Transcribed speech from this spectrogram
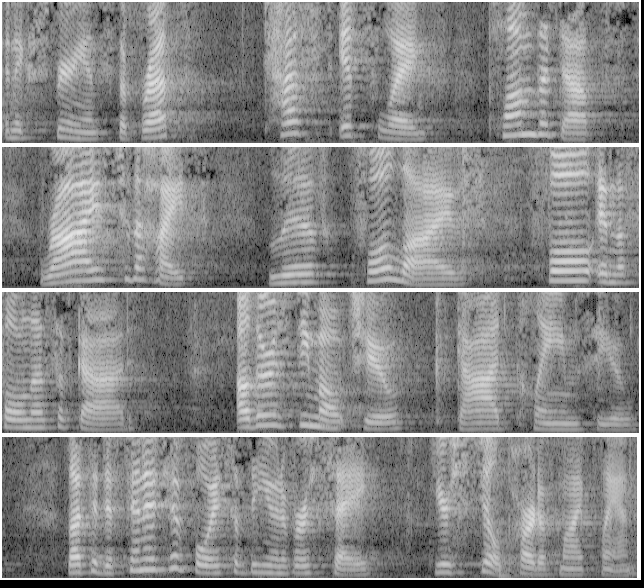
and experience the breadth, test its length, plumb the depths, rise to the heights, live full lives, full in the fullness of God. Others demote you, God claims you. Let the definitive voice of the universe say, You're still part of my plan.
